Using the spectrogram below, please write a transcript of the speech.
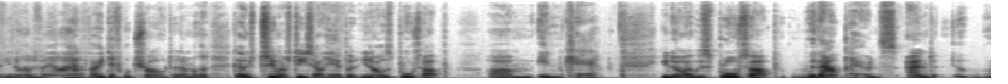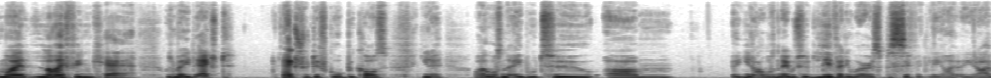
you know, I, very, I had a very difficult childhood. I'm not going to go into too much detail here, but you know, I was brought up um, in care. You know, I was brought up without parents, and my life in care was made extra extra difficult because you know I wasn't able to. Um, you know, I wasn't able to live anywhere specifically. I, you know, I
